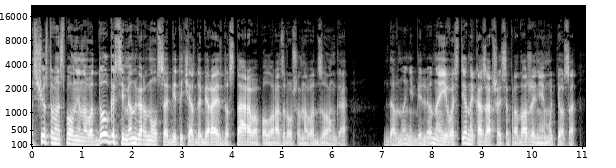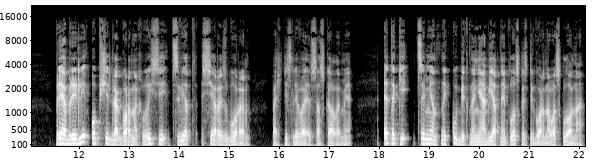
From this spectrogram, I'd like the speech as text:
С чувством исполненного долга Семен вернулся, битый час добираясь до старого полуразрушенного дзонга. Давно не беленые его стены, казавшиеся продолжением утеса, приобрели общий для горных высей цвет серый с бурым, почти сливаясь со скалами. Этакий цементный кубик на необъятной плоскости горного склона.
